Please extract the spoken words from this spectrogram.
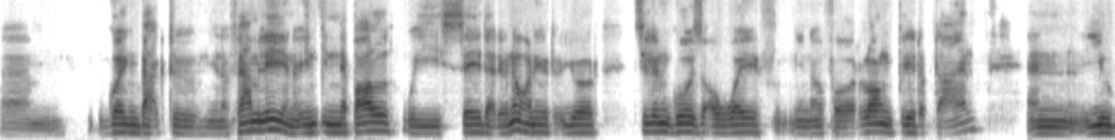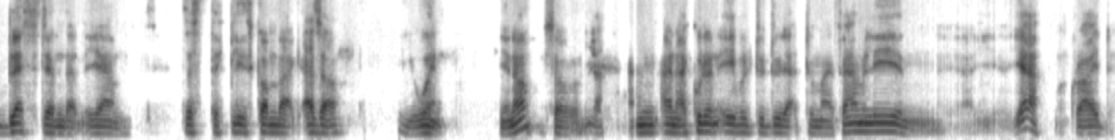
um, going back to you know family. You know, in in Nepal, we say that you know when you, your children goes away, you know, for a long period of time, and you bless them that yeah, just please come back as a you win you know? So Yeah. and, and i couldn't able to do that to my family and uh, yeah I cried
